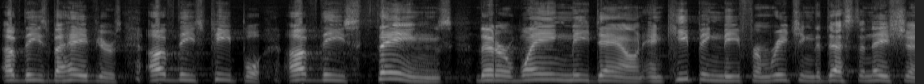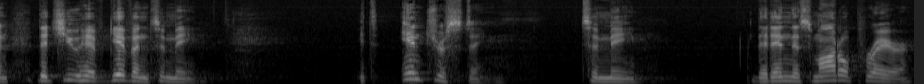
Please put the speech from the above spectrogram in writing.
of these behaviors, of these people, of these things that are weighing me down and keeping me from reaching the destination that you have given to me. It's interesting to me that in this model prayer,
